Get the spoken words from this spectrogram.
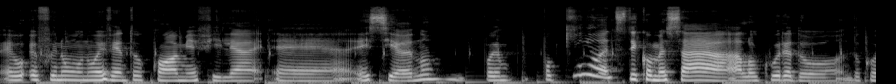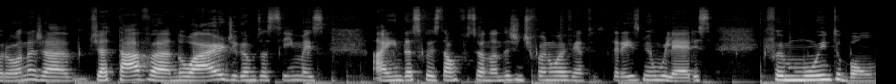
Eu, eu fui num, num evento com a minha filha é, esse ano, foi pouquinho antes de começar a loucura do, do corona, já, já tava no ar, digamos assim, mas ainda as coisas estavam funcionando. A gente foi num evento de 3 mil mulheres, que foi muito bom.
